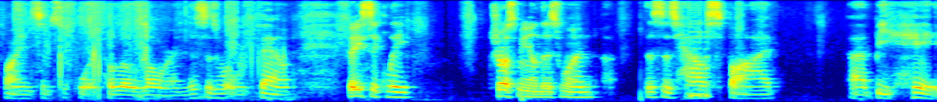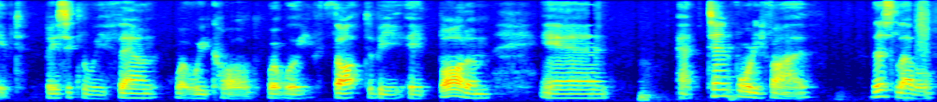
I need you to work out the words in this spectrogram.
find some support below lower? And this is what we found. Basically, trust me on this one, this is how SPY uh, behaved. Basically, we found what we called, what we thought to be a bottom, and at 1045, this level,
